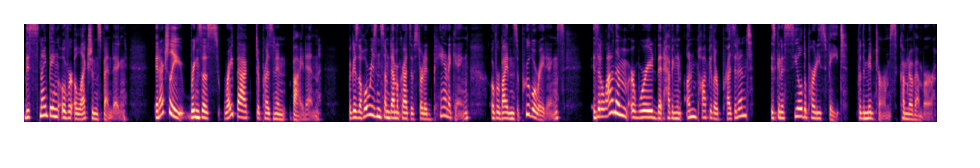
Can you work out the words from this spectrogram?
This sniping over election spending it actually brings us right back to President Biden because the whole reason some Democrats have started panicking over Biden's approval ratings is that a lot of them are worried that having an unpopular president is going to seal the party's fate for the midterms come November.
